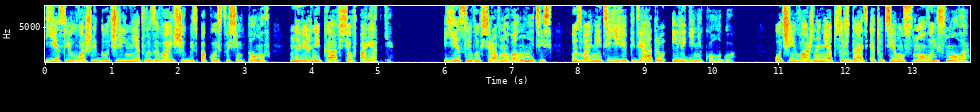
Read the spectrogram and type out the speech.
Если у вашей дочери нет вызывающих беспокойство симптомов, наверняка все в порядке. Если вы все равно волнуетесь, позвоните ее педиатру или гинекологу. Очень важно не обсуждать эту тему снова и снова,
